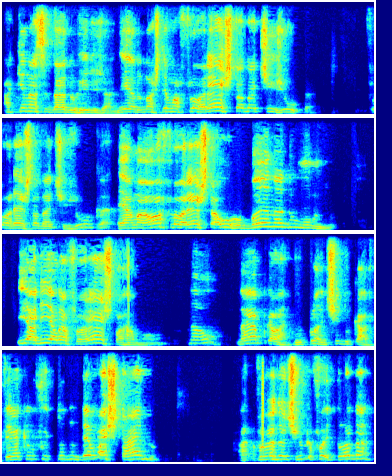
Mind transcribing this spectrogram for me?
Aqui na cidade do Rio de Janeiro, nós temos a Floresta da Tijuca, Floresta da Tijuca é a maior floresta urbana do mundo. E ali era floresta, Ramon? Não. Na época do plantio do café, aquilo foi tudo devastado. A floresta da Tijuca foi toda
